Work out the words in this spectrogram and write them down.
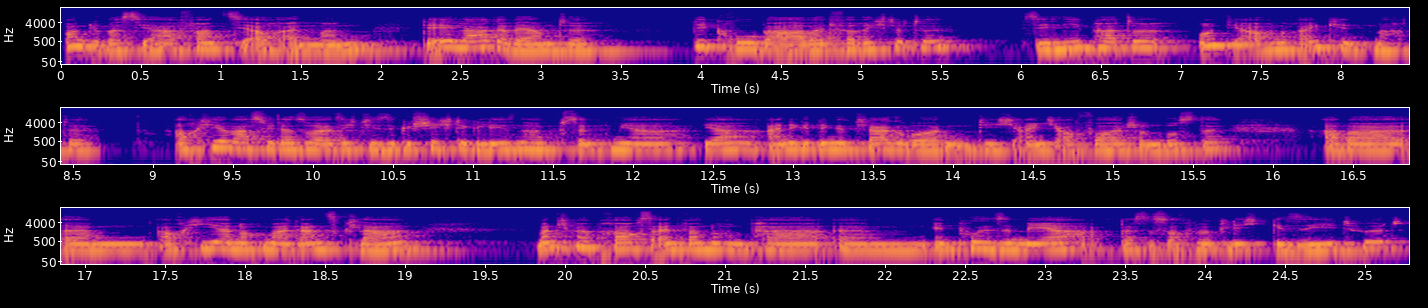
Und übers Jahr fand sie auch einen Mann, der ihr Lager wärmte, die grobe Arbeit verrichtete, sie lieb hatte und ihr auch noch ein Kind machte. Auch hier war es wieder so, als ich diese Geschichte gelesen habe, sind mir ja einige Dinge klar geworden, die ich eigentlich auch vorher schon wusste. Aber ähm, auch hier nochmal ganz klar, Manchmal braucht es einfach noch ein paar ähm, Impulse mehr, dass es auch wirklich gesät wird.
